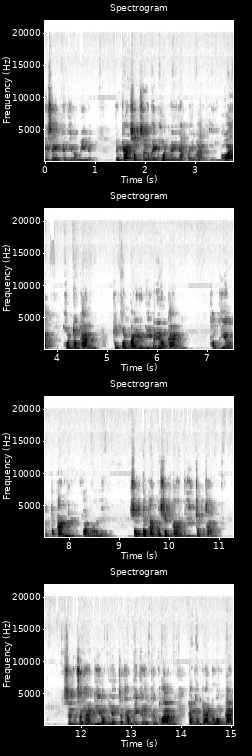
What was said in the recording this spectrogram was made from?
พิเศษเนี่ยที่เรามีเนี่ยเป็นการส่งเสริมให้คนเนี่ยอยากไปมากขึ้น เพราะว่าคนต้องการทุกคนไปเดี๋ยวนี้ไม่ได้ต้องการท่องเที่ยวต้องการหนึ่งความรู้สองต้องการประสบการณ์ที่จดจำซึ่งสถานที่เหล่านี้จะทำให้เกิดทั้งความการทำงานร่วมกัน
